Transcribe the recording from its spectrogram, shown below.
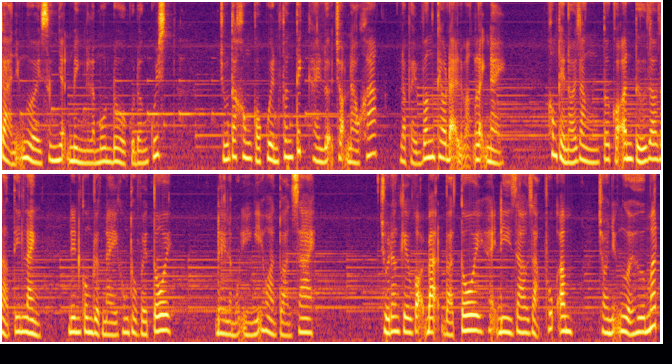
cả những người xưng nhận mình là môn đồ của Đấng Christ. Chúng ta không có quyền phân tích hay lựa chọn nào khác là phải vâng theo đại mạng lệnh này. Không thể nói rằng tôi có ân tứ giao giảng tin lành nên công việc này không thuộc về tôi. Đây là một ý nghĩ hoàn toàn sai. Chúa đang kêu gọi bạn và tôi hãy đi giao giảng phúc âm cho những người hư mất,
